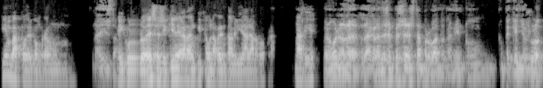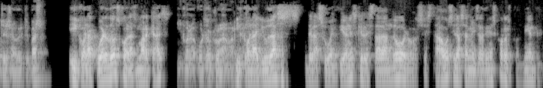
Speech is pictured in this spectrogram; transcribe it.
¿quién va a poder comprar un vehículo de esos y quién le garantiza una rentabilidad a largo plazo? Nadie. Pero bueno, las grandes empresas están probando también con pequeños lotes a ver qué pasa. Y con acuerdos con las marcas. Y con acuerdos con las marcas. Y con ayudas de las subvenciones que le está dando los estados y las administraciones correspondientes.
